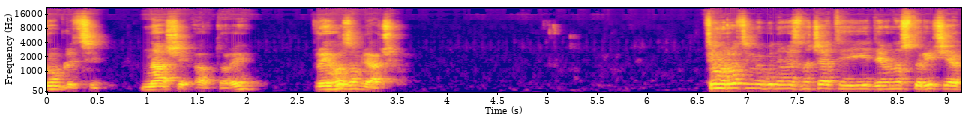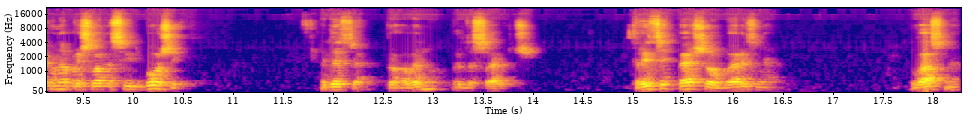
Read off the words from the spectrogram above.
рубриці Наші автори про його землячку. В цьому році ми будемо визначати її 90-річчя, як вона прийшла на світ Божий. Йдеться про Галину Родосевич. 31 березня, власне,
